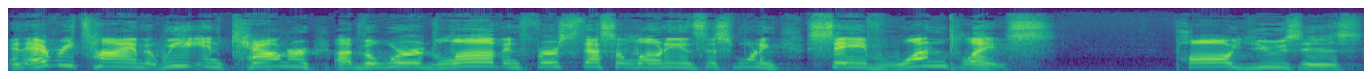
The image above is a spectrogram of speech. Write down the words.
And every time that we encounter uh, the word love in 1 Thessalonians this morning, save one place, Paul uses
